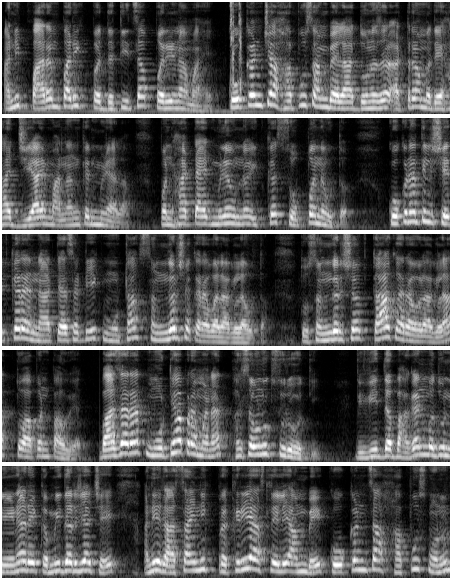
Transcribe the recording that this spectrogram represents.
आणि पारंपरिक पद्धतीचा परिणाम आहे. कोकणच्या हापूस आंब्याला दोन हजार अठरामध्ये हा जी आय मानांकन मिळाला. पण हा टॅग मिळवणं इतकं सोपं नव्हतं. कोकणातील शेतकऱ्यांना त्यासाठी एक मोठा संघर्ष करावा लागला होता. तो संघर्ष का करावा लागला तो आपण पाहूयात. बाजारात मोठ्या प्रमाणात फसवणूक सुरू होती. विविध भागांमधून येणारे कमी दर्जाचे आणि रासायनिक प्रक्रिया असलेले आंबे कोकणचा हापूस म्हणून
